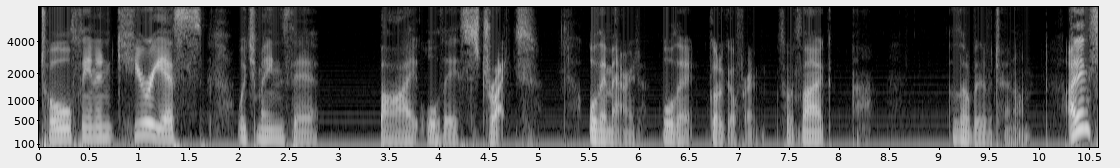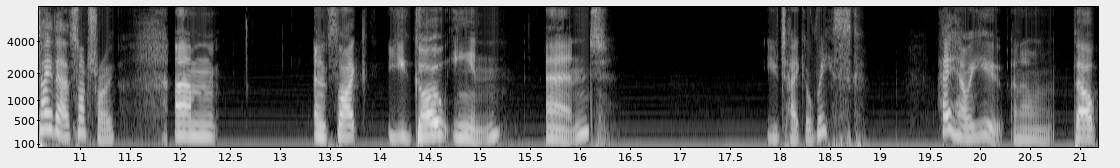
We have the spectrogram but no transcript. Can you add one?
tall thin and curious which means they're bi or they're straight or they're married or they've got a girlfriend. So it's like a little bit of a turn on i didn't say that it's not true um and it's like you go in and you take a risk. Hey, how are you? And um, they'll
